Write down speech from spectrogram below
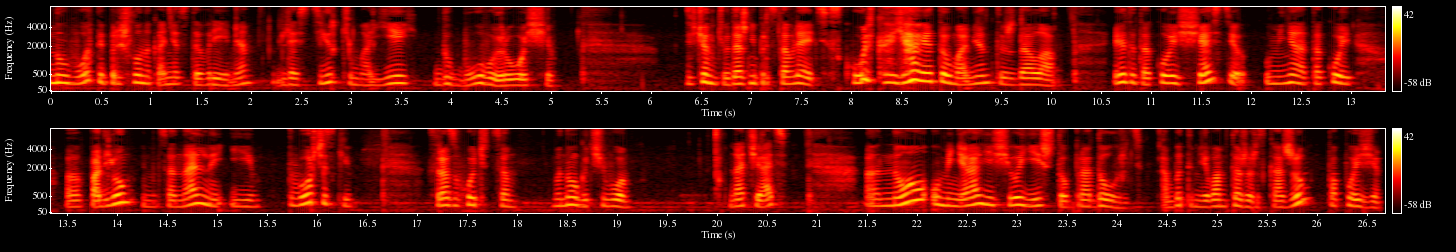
Ну вот и пришло наконец-то время для стирки моей дубовой рощи. Девчонки, вы даже не представляете, сколько я этого момента ждала. Это такое счастье, у меня такой э, подъем эмоциональный и творческий. Сразу хочется много чего начать, но у меня еще есть что продолжить. Об этом я вам тоже расскажу попозже.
